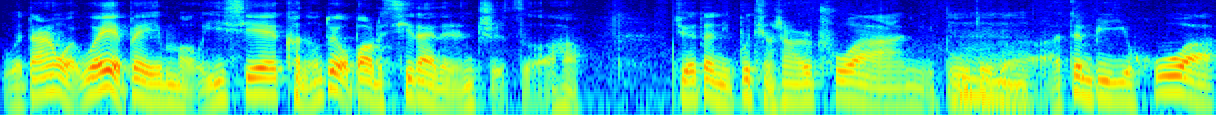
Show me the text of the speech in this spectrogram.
我当然我我也被某一些可能对我抱着期待的人指责哈，觉得你不挺身而出啊，你不这个振臂一呼啊，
